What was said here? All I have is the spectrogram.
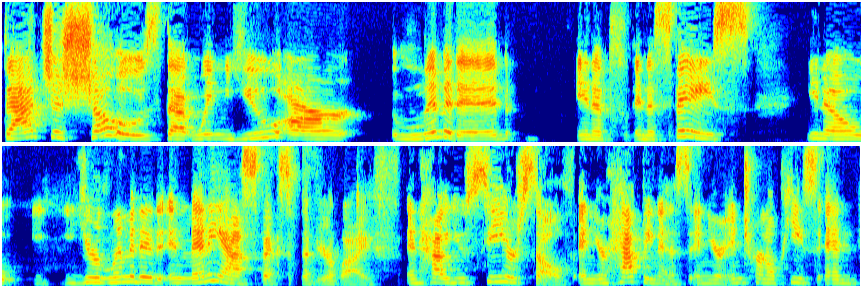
that just shows that when you are limited in a in a space you know you're limited in many aspects of your life and how you see yourself and your happiness and your internal peace and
